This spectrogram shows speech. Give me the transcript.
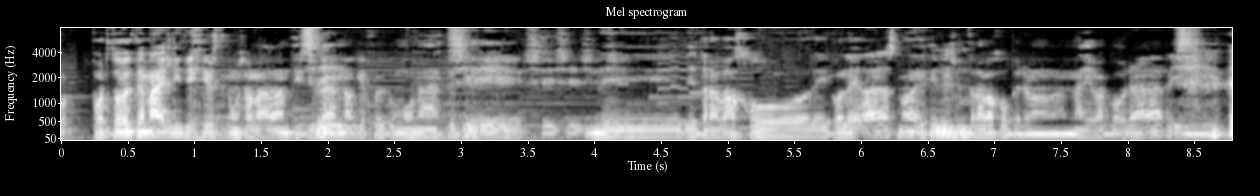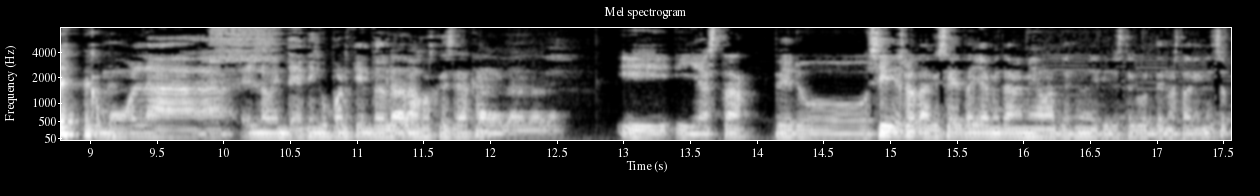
por- por todo el tema del litigio este que hemos hablado antes. ¿no? que fue como una especie de, sí, sí, sí. de, de trabajo de colegas, ¿no? decir, que es un trabajo pero nadie va a cobrar y como la, el 95% de los Claro, trabajos que se hacen claro, claro, claro. y, y ya está. Pero sí, es verdad que ese detalle a mí también me llama la atención de decir este corte no está bien hecho.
